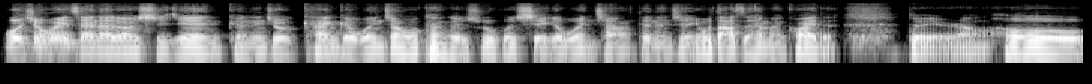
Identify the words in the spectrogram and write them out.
我就会在那段时间可能就看个文章或看个书或写个文。文章等等这，因为我打字还蛮快的，对，然后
